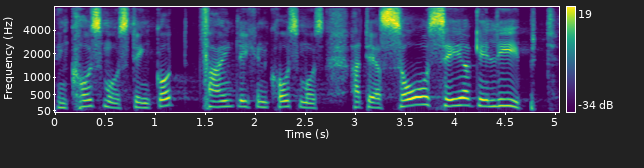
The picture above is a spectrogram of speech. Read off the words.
Den Kosmos, den gottfeindlichen Kosmos hat er so sehr geliebt,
